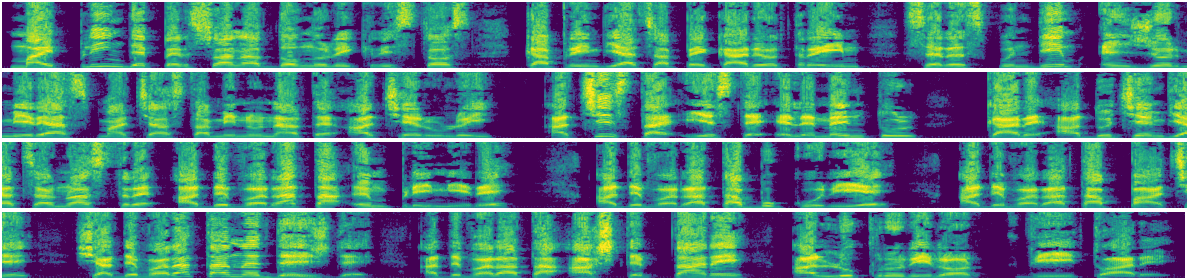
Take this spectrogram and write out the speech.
mai plini de persoana Domnului Hristos, ca prin viața pe care o trăim să răspândim în jur mireasma aceasta minunată a cerului? Acesta este elementul care aduce în viața noastră adevărata împlinire, adevărata bucurie, adevărata pace și adevărata nădejde, adevărata așteptare a lucrurilor viitoare.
